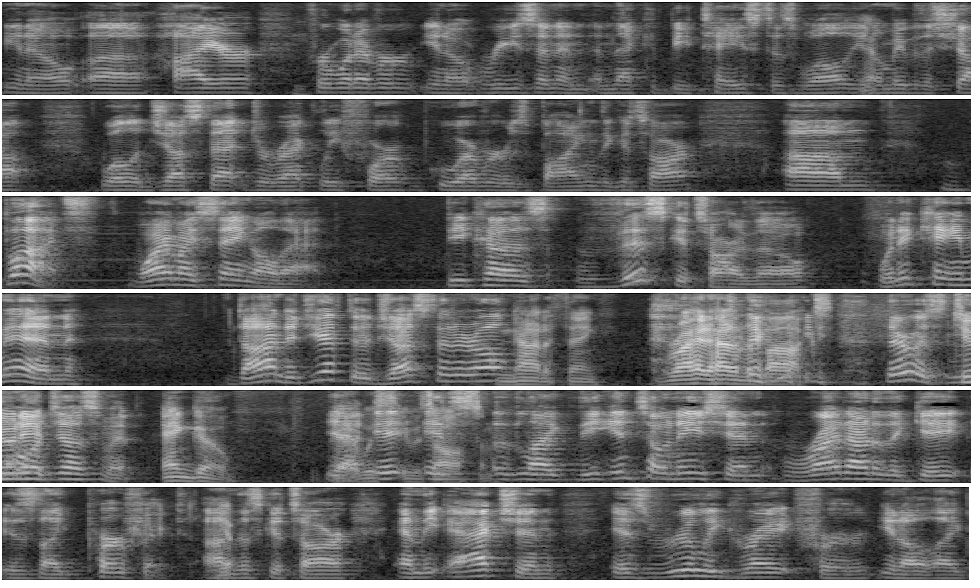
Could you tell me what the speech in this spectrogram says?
you know uh, higher for whatever you know reason, and, and that could be taste as well. You know, maybe the shop will adjust that directly for whoever is buying the guitar. Um, but why am I saying all that? Because this guitar, though, when it came in, Don, did you have to adjust it at all? Not a thing. Right out of the box. there was Tune no it. adjustment. and go. Yeah, it was, it, was it's awesome. like the intonation right out of the gate is like perfect on Yep. this guitar, and the action is really great for you know like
